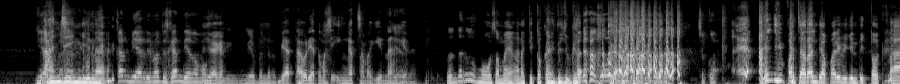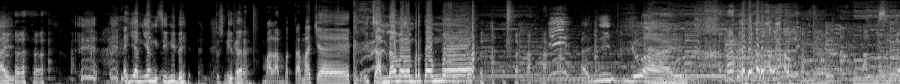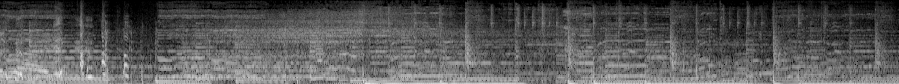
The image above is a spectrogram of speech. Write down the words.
Iya, Anjing gina. bener. kan biar dinotis kan dia ngomong Iya kan? iya bener Biar tahu dia tuh masih ingat sama Gina Iya. gitu. Ntar lu mau sama yang anak TikTokan itu juga. Udah cukup Anjing pacaran tiap hari bikin TikTok tai. Eh yang yang sini deh. Terus Kita- nikah malam pertama cek. Canda malam pertama. Anjing gelai. Gelai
